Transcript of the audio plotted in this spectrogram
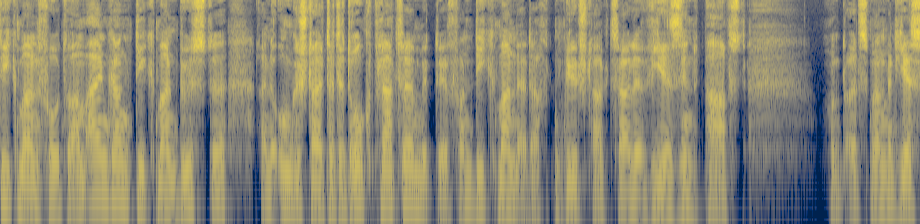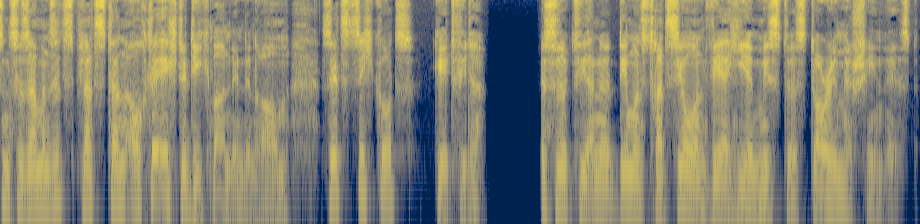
Diekmann-Foto am Eingang, Diekmann-Büste, eine umgestaltete Druckplatte mit der von Diekmann erdachten Bildschlagzeile Wir sind Papst. Und als man mit Jessen zusammensitzt, platzt dann auch der echte Diekmann in den Raum, setzt sich kurz, geht wieder. Es wirkt wie eine Demonstration, wer hier Mr. Story Machine ist.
